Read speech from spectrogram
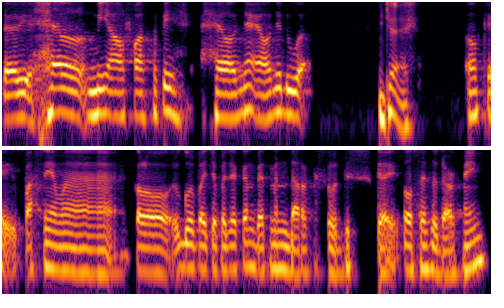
dari Hell Mi Alpha tapi Hellnya L-nya dua. Oke. Okay. Oke, okay, pasnya sama kalau gue baca-baca kan Batman Dark, so this guy also has a dark name.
